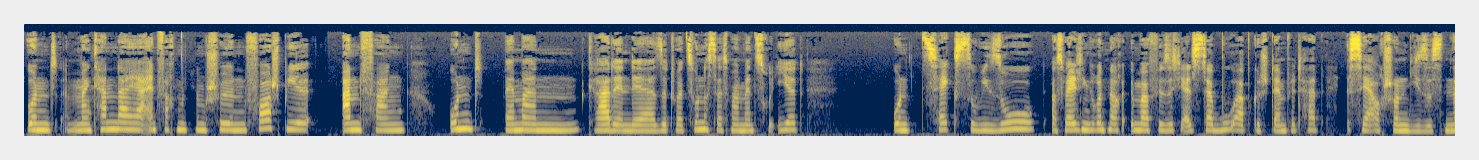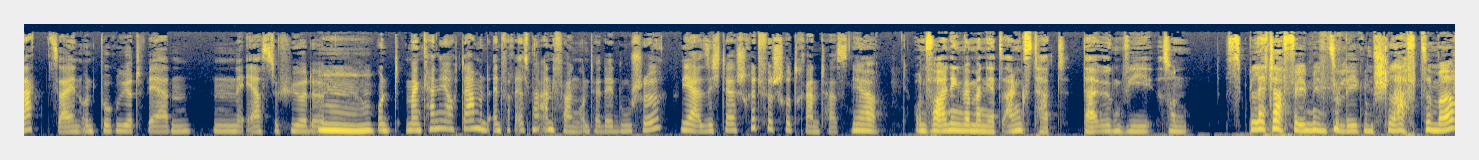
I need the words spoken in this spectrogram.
Und man kann da ja einfach mit einem schönen Vorspiel anfangen. Und wenn man gerade in der Situation ist, dass man menstruiert und Sex sowieso, aus welchen Gründen auch immer, für sich als Tabu abgestempelt hat, ist ja auch schon dieses Nacktsein und berührt werden eine erste Hürde. Und man kann ja auch damit einfach erstmal anfangen unter der Dusche. Ja, sich da Schritt für Schritt rantasten. Ja. Und vor allen Dingen, wenn man jetzt Angst hat, da irgendwie so ein Splatterfilm hinzulegen im Schlafzimmer,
